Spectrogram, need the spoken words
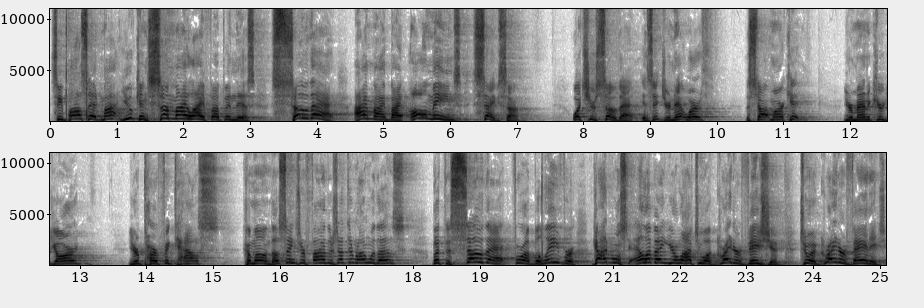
See, Paul said, my, You can sum my life up in this so that I might by all means save some. What's your so that? Is it your net worth? The stock market? Your manicured yard, your perfect house. Come on, those things are fine. There's nothing wrong with those. But the so that for a believer, God wants to elevate your life to a greater vision, to a greater vantage,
